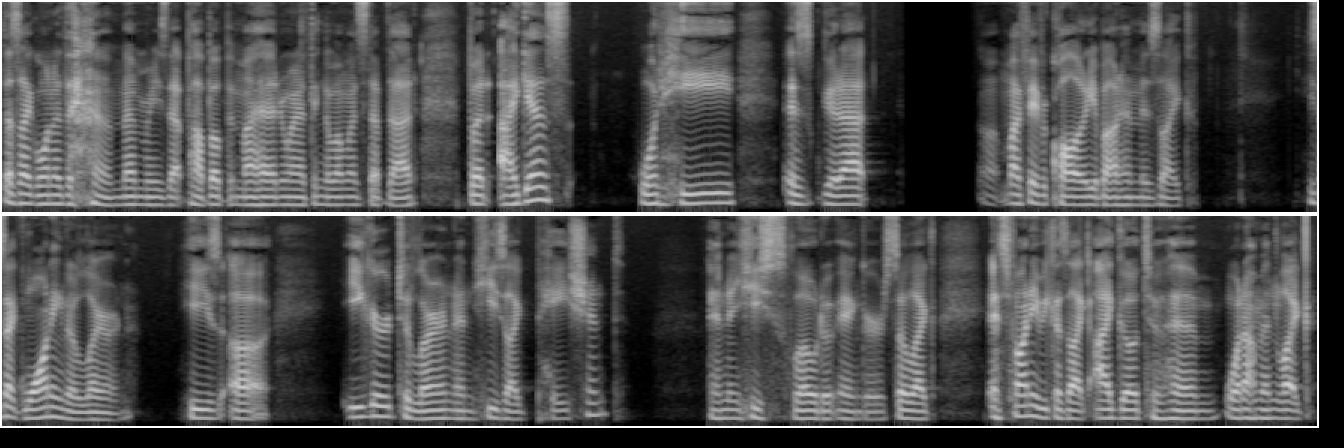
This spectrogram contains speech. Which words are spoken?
that's like one of the memories that pop up in my head when I think about my stepdad. But I guess what he is good at, uh, my favorite quality about him is like he's like wanting to learn. He's uh eager to learn and he's like patient and he's slow to anger. So like it's funny because like I go to him when I'm in like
